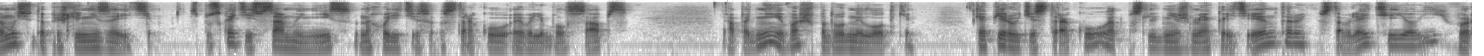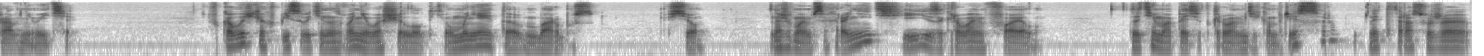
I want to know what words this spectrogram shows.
но мы сюда пришли не за этим. Спускайтесь в самый низ, находите строку Available Subs, а под ней ваши подводные лодки. Копируйте строку, от последней жмякайте Enter, вставляйте ее и выравнивайте. В кавычках вписывайте название вашей лодки. У меня это Барбус. Все. Нажимаем «Сохранить» и закрываем файл. Затем опять открываем декомпрессор. На этот раз уже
